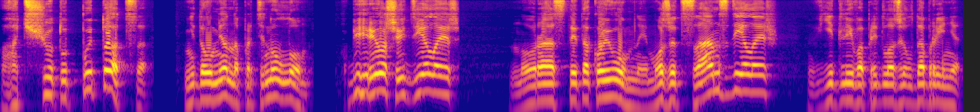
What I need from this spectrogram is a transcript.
А чё тут пытаться? Недоуменно протянул лом. Берешь и делаешь. Ну, раз ты такой умный, может, сам сделаешь? Въедливо предложил Добрыня.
